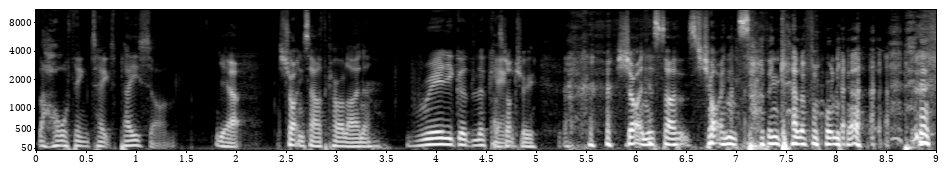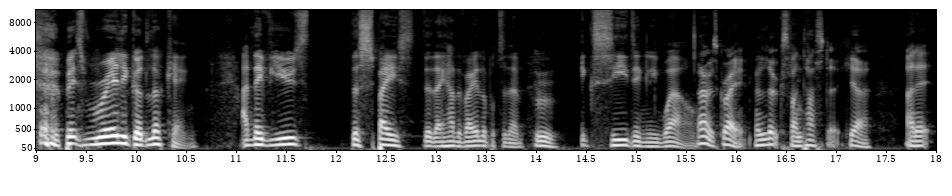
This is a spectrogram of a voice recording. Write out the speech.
the whole thing takes place on. yeah. Shot in South Carolina. Really good looking, That's not true. shot in the south, shot in Southern California. but it's really good looking, and they've used the space that they had available to them Hmm. exceedingly well. Oh, it's great. It looks fantastic. Yeah, and it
